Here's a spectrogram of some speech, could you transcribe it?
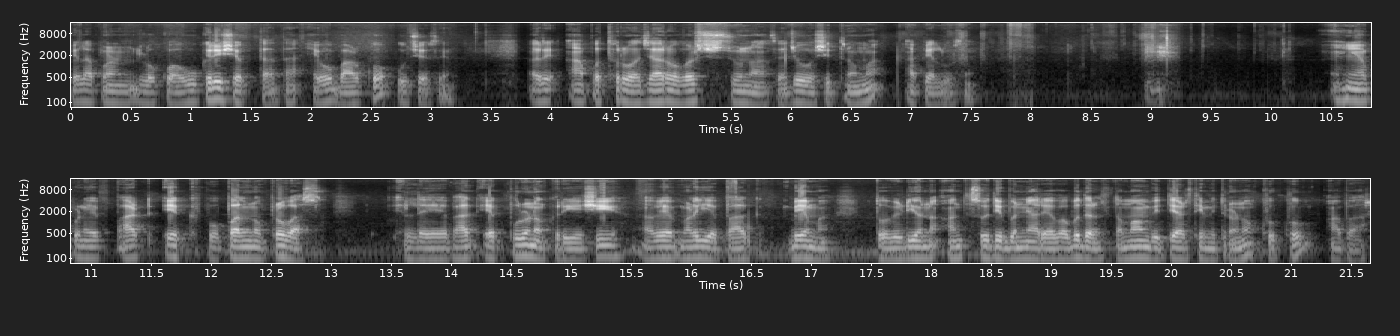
પહેલાં પણ લોકો આવું કરી શકતા હતા, એવો બાળકો પૂછે છે. અરે, આ પથ્થરો હજારો વર્ષ જૂના છે. જો ચિત્રમાં આપેલું છે. અહીં આપણે પાર્ટ એક ભોપાલનો પ્રવાસ, એટલે ભાગ એક પૂર્ણ કરીએ છીએ. હવે મળીએ ભાગ બેમાં. તો વિડીયોના અંત સુધી બન્યા રહેવા બદલ તમામ વિદ્યાર્થી મિત્રોનો ખૂબ ખૂબ આભાર.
